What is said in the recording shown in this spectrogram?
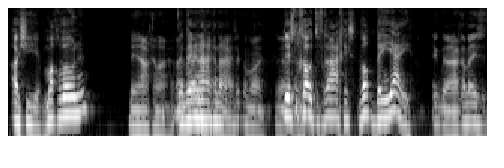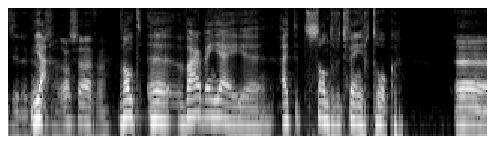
Als je hier mag wonen. Ben je Hagenaar? Dan ben je een Hagenaar. Dat is ook mooi. Ja. Dus de grote vraag is, wat ben jij? Ik ben Hagenees natuurlijk. Ja. Ras, raszuiver. Want eh, waar ben jij eh, uit het zand of het veen getrokken? Eh,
